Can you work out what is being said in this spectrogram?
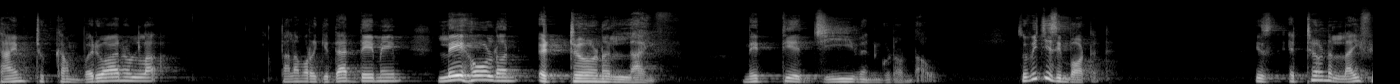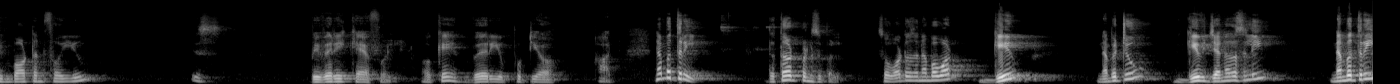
ടൈം ടു കം വരുവാനുള്ള തലമുറയ്ക്ക് ദാറ്റ് ദേ മേ ലേ ഹോൾഡ് ഓൺ എറ്റേണൽ ലൈഫ് നിത്യജീവൻ കൂടെ ഉണ്ടാവും സോ വിച്ച് ഈസ് ഇമ്പോർട്ടൻറ്റ് ഇസ് എറ്റേണൽ ലൈഫ് ഇമ്പോർട്ടൻറ്റ് ഫോർ യു ഇസ് ബി വെരി കെയർഫുൾ ഓക്കെ വേർ യു പുട്ട് യുവർ ഹാർട്ട് നമ്പർ ത്രീ ദ തേർഡ് പ്രിൻസിപ്പൽ സോ വാട്ട് ഇസ് നമ്പർ വൺ ഗിവ് നമ്പർ ടു ഗിവ് ജനറസ്ലി നമ്പർ ത്രീ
